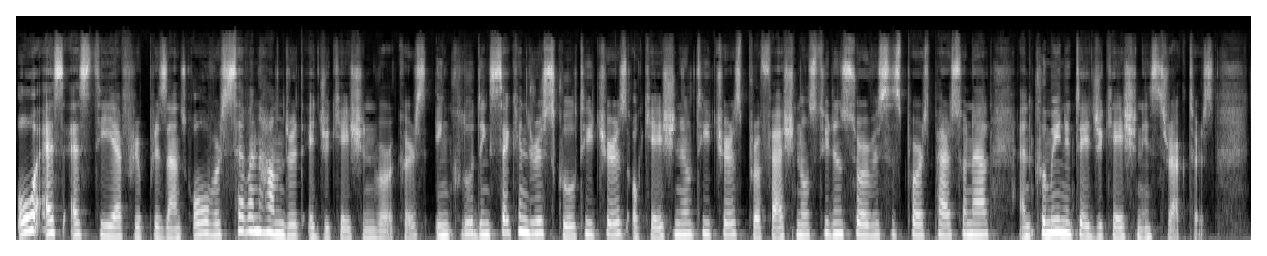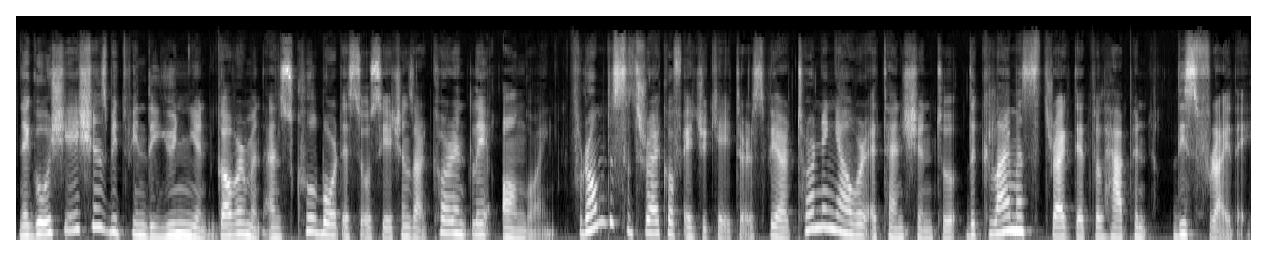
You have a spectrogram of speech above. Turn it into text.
OSSTF represents over 700 education workers, including secondary school teachers, occasional teachers, professional student services personnel, and community education instructors. Negotiations between the union, government, and school board associations are currently ongoing. From the strike of educators, we are turning our attention to the climate strike that will happen this Friday.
